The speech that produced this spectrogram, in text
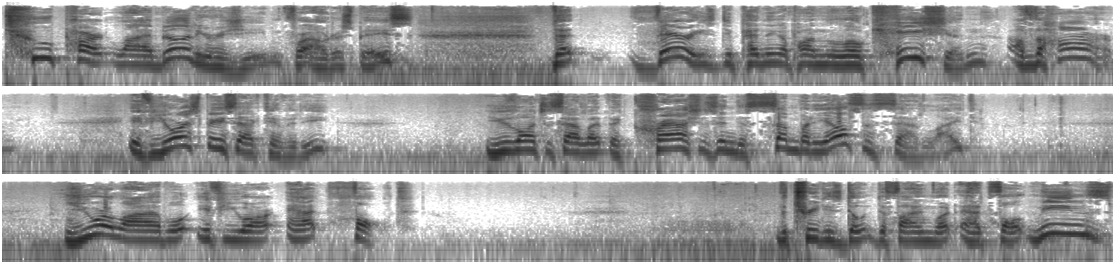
two part liability regime for outer space that varies depending upon the location of the harm. If your space activity, you launch a satellite that crashes into somebody else's satellite, you are liable if you are at fault. The treaties don't define what at fault means.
